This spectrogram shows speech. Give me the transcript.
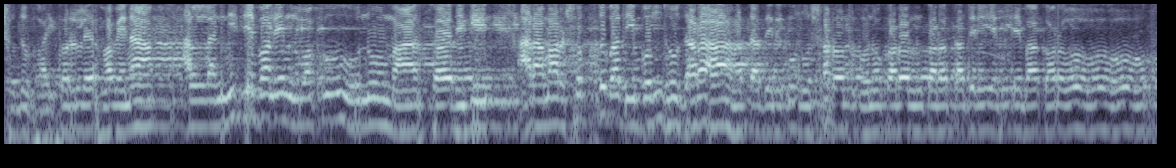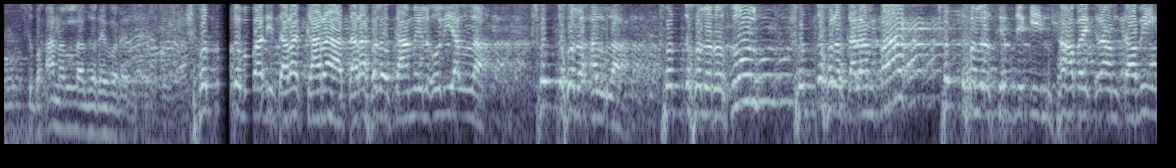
শুধু ভয় করলে হবে না। আল্লাহ নিজে বলেন আর আমার সত্যবাদী বন্ধু যারা, তাদের অনুসরণ, অনুকরণ করো, তাদের ইত্তেবা করো। সুবহানাল্লাহ, জোরে বলেন। সত্যবাদী তারা কারা? তারা হলো কামেল ওলি আল্লাহ, সত্য হলো আল্লাহ, সত্য হলো রসুল, সত্য হলো কালাম পাক সত্য হলো সিদ্দিক ইনসাহাবাইকরাম তাবিন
